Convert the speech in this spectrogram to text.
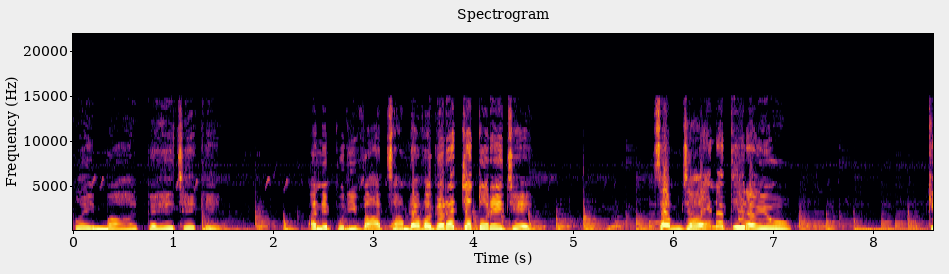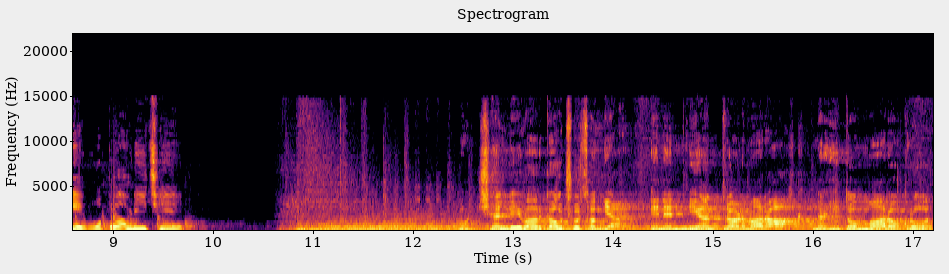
કોઈ માં કહે છે કે? અને પૂરી વાત સાંભળ્યા વગર જ જતો રહે છે. સમજાય નથી રહ્યું. કેવો પ્રાણી છે? હું છેલ્લી વાર કહું છું, સંજ્ઞા, એને નિયંત્રણમાં રાખ, નહીં તો મારો ક્રોધ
